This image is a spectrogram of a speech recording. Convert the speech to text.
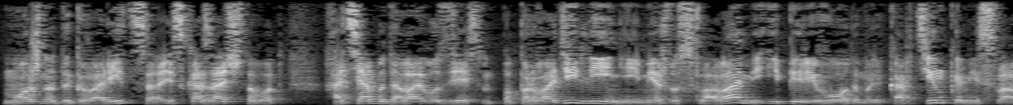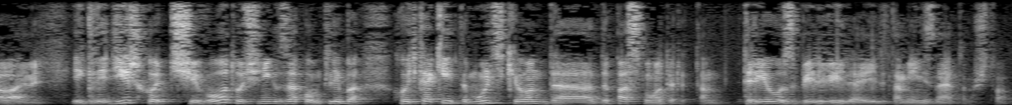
можно договориться и сказать, что вот хотя бы давай вот здесь, попроводи линии между словами и переводом, или картинками и словами, и глядишь, хоть чего-то ученик запомнит, либо хоть какие-то мультики он да, да посмотрит, там, Трио с Бельвиля, или там, я не знаю, там что.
